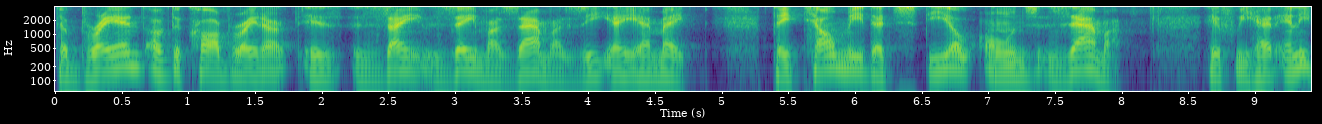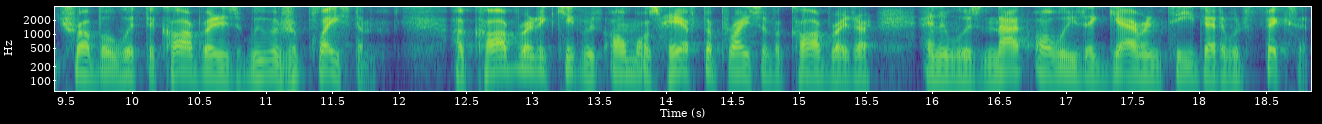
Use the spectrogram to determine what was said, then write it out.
The brand of the carburetor is Zama, Zama, Z A M A. They tell me that Stihl owns Zama. If we had any trouble with the carburetors, we would replace them. A carburetor kit was almost half the price of a carburetor, and it was not always a guarantee that it would fix it.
